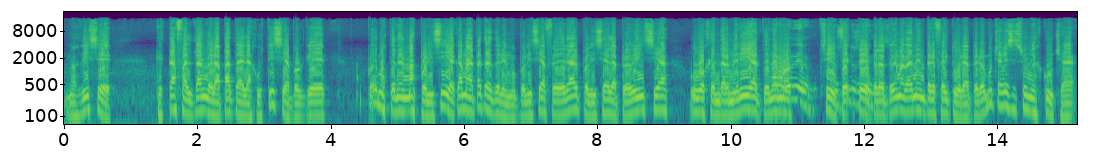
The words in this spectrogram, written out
nos dice que está faltando la pata de la justicia? Porque podemos tener más policía. Mar del Plata tenemos policía federal, policía de la provincia, hubo gendarmería, tenemos... sí, pero tenemos también prefectura, pero muchas veces uno escucha,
